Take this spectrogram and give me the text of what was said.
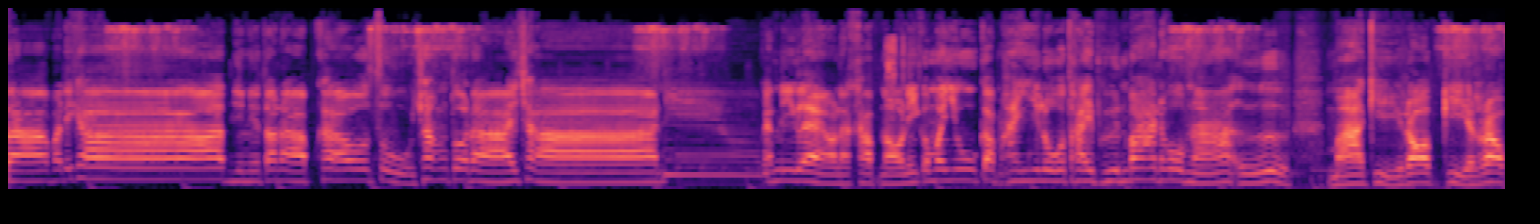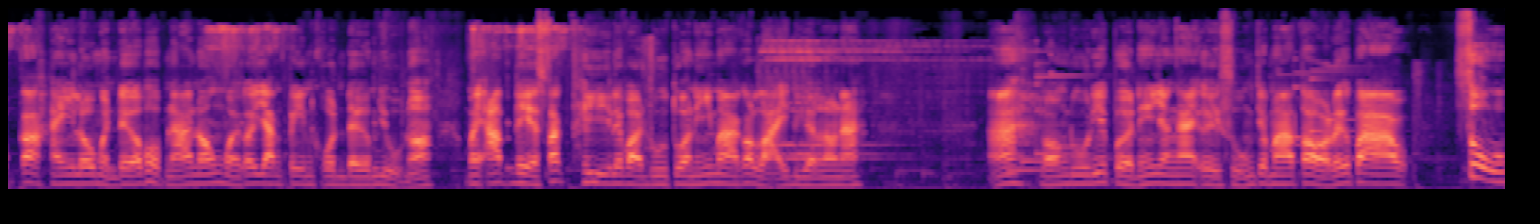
สวัสดีครับ ยินดีต้อนรับเข้าสู่ช่องตัวร้ายชาแนลกันอีกแล้วนะครับเนาะนี่ก็มาอยู่กับไฮโลไทยพื้นบ้านนะผมนะเออมากี่รอบกี่รอบก็ไฮโลเหมือนเดิมครับผมนะ น้องหมวยก็ยังเป็นคนเดิมอยู่เนาะไม่อัปเดตสักทีเลยว่าดูตัวนี้มาก็หลายเดือนแล้วนะอะลองดูดิเปิดนี้ยังไงเอ่ยสูงจะมาต่อหรือเปล่า สูง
